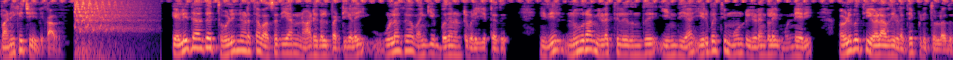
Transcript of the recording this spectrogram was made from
வணிகச் செய்திகள். எளிதாக தொழில் நடத்த வசதியான நாடுகள் பட்டியலை உலக வங்கி புதனன்று வெளியிட்டது. இதில் நூறாம் இடத்திலிருந்து இந்தியா இருபத்தி மூன்று இடங்களை முன்னேறி எழுபத்தி ஏழாவது இடத்தை பிடித்துள்ளது.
